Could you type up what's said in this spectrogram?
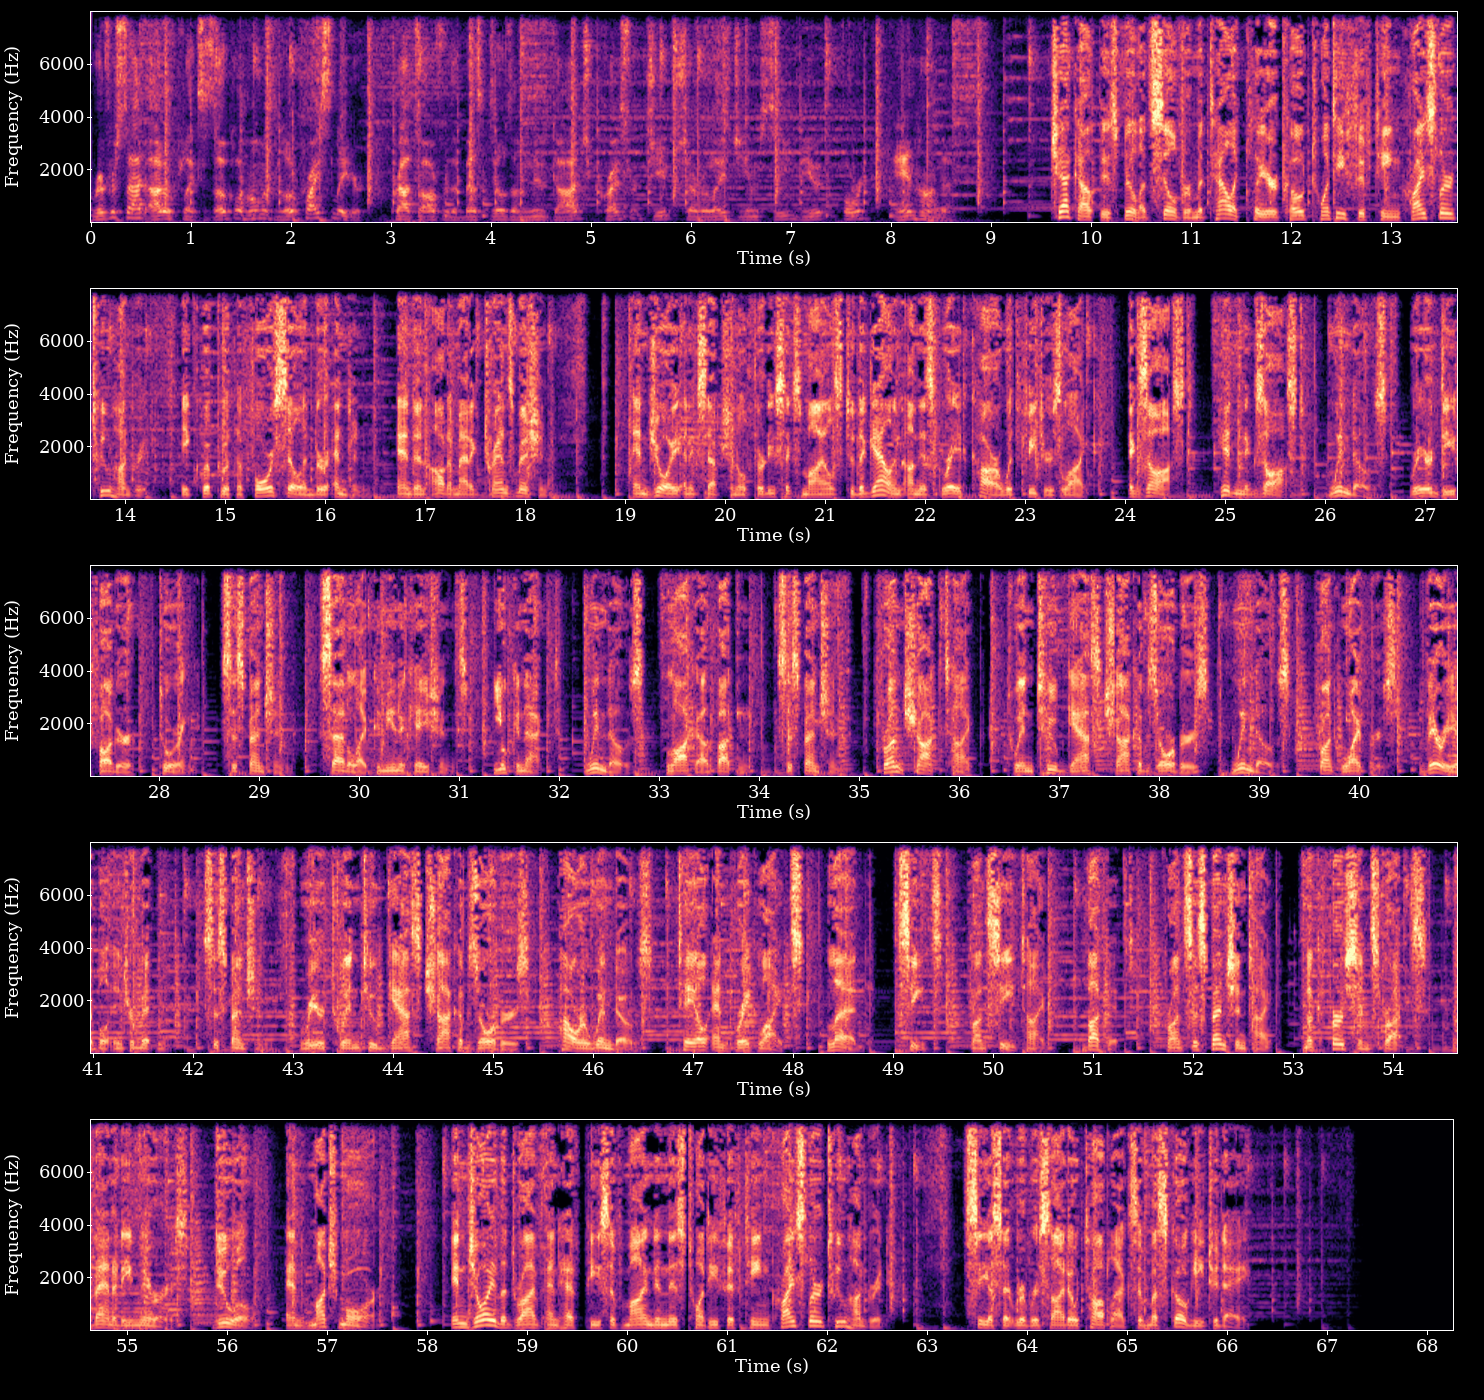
Riverside Autoplex is Oklahoma's low price leader, proud to offer the best deals on new Dodge, Chrysler, Jeep, Chevrolet, GMC, Buick, Ford, and Honda. Check out this billet silver metallic clear coat 2015 Chrysler 200, equipped with a four-cylinder engine and an automatic transmission. Enjoy an exceptional 36 miles to the gallon on this great car with features like exhaust, hidden exhaust, windows, rear defogger, touring, suspension, satellite communications, Uconnect, windows, lockout button, suspension, front shock type, twin tube gas shock absorbers, windows, front wipers, variable intermittent, suspension, rear twin tube gas shock absorbers, power windows, tail and brake lights, LED, seats, front seat type, bucket, front suspension type, MacPherson struts, vanity mirrors, dual, and much more. Enjoy the drive and have peace of mind in this 2015 Chrysler 200. See us at Riverside Autoplex of Muskogee today.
